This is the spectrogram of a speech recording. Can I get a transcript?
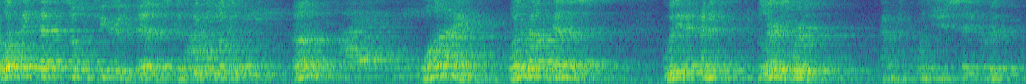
what makes that so peculiar to Venice? Because we can look at, huh? I Why? What Would it, I mean, Larry's word. how What did you say? Cred,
